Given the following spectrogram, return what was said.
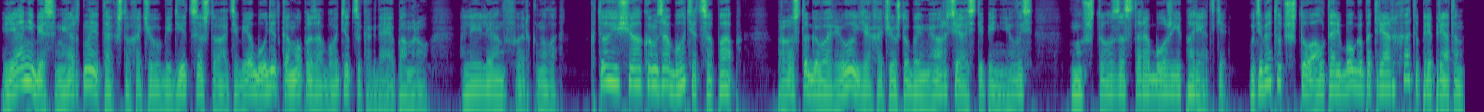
«Я не бессмертный, так что хочу убедиться, что о тебе будет кому позаботиться, когда я помру». Лилиан фыркнула. «Кто еще о ком заботится, пап?» Просто говорю, я хочу, чтобы Мерси остепенилась. Ну что за старобожьи порядки? У тебя тут что, алтарь бога патриархата припрятан?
